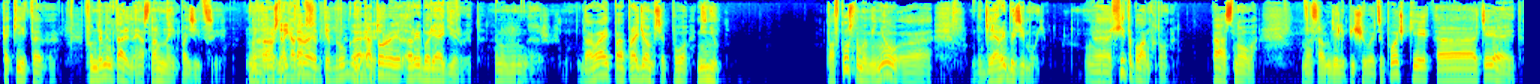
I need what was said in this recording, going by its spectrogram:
какие-то фундаментальные основные позиции. Ну, на, потому что река которые, все-таки другая. На которые рыба реагирует. Давай пройдемся по меню. По вкусному меню для рыбы зимой. Фитопланктон. Основа на самом деле пищевой цепочки э, теряет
